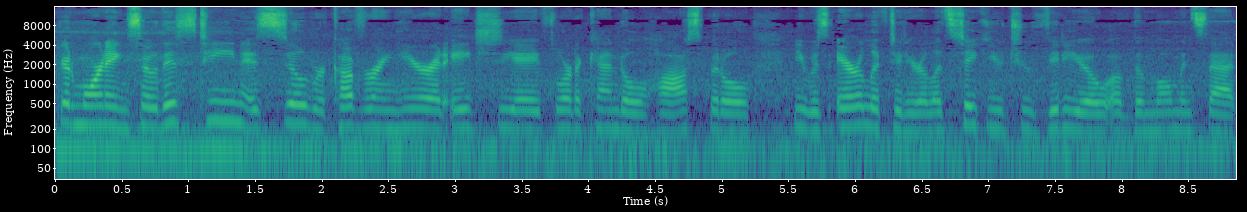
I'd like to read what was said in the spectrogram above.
Good morning. So this teen is still recovering here at HCA Florida Kendall Hospital. He was airlifted here. Let's take you to video of the moments that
